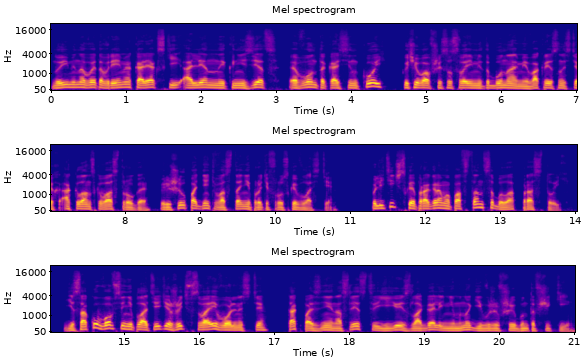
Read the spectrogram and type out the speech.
Но именно в это время корякский оленный князец Эвонта Косинкой, кочевавший со своими табунами в окрестностях Акланского острога, решил поднять восстание против русской власти. Политическая программа повстанца была простой. Ясаку вовсе не платить и жить в своей вольности. Так позднее на следствии ее излагали немногие выжившие бунтовщики.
